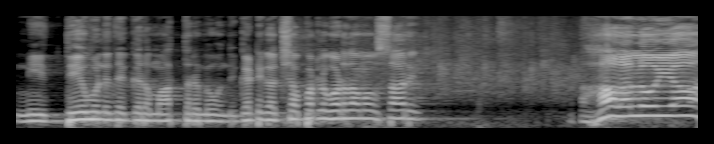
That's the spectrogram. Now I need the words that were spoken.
నీ దేవుని దగ్గర మాత్రమే ఉంది. గట్టిగా చప్పట్లు కొడదాం ఒకసారి. హాలలోయ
